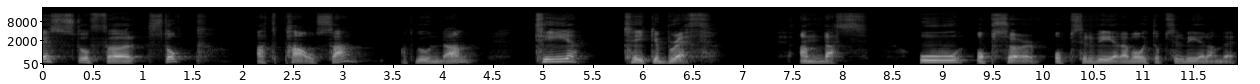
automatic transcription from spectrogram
S står för stopp, att pausa, att gå undan. T, take a breath, andas. O, observe, observera, var ett observerande.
